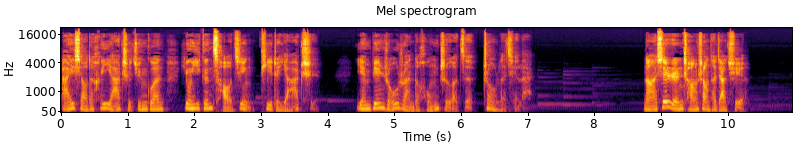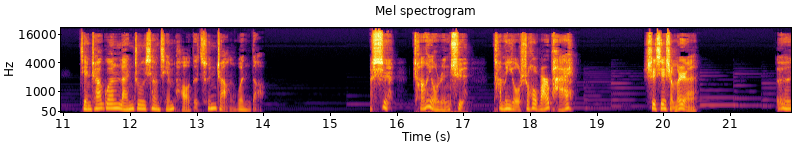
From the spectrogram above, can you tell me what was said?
矮小的黑牙齿军官用一根草茎剔着牙齿，眼边柔软的红褶子皱了起来。哪些人常上他家去？检察官拦住向前跑的村长，问道：“是常有人去，他们有时候玩牌。”是些什么人？呃，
